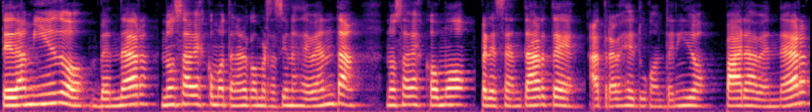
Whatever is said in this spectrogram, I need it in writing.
¿Te da miedo vender? ¿No sabes cómo tener conversaciones de venta? ¿No sabes cómo presentarte a través de tu contenido para vender?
